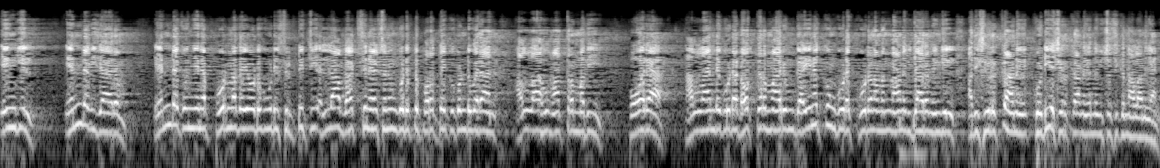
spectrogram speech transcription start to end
എങ്കിൽ എന്റെ വിചാരം എന്റെ കുഞ്ഞിനെ പൂർണതയോടുകൂടി സൃഷ്ടിച്ച് എല്ലാ വാക്സിനേഷനും കൊടുത്ത് പുറത്തേക്ക് കൊണ്ടുവരാൻ അള്ളാഹു മാത്രം മതി. പോരാ. അള്ളാന്റെ കൂടെ ഡോക്ടർമാരും ഗൈനക്കും കൂടെ കൂടണമെന്നാണ് വിചാരമെങ്കിൽ അത് ഷിർക്കാണ് കൊടിയ ഷിർക്കാണ് എന്ന് വിശ്വസിക്കുന്ന ആളാണ് ഞാൻ.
